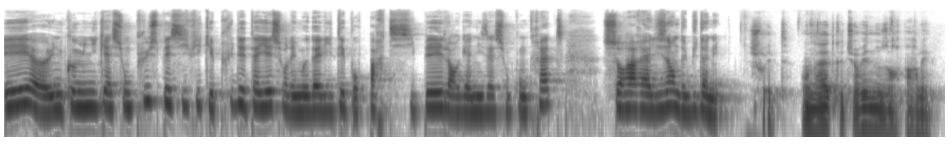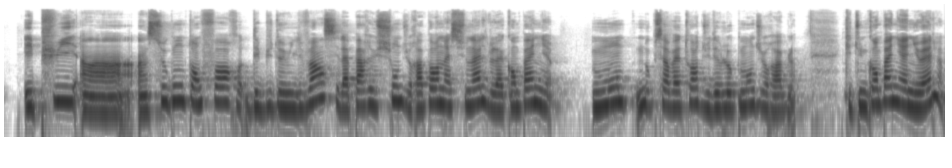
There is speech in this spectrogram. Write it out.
et euh, une communication plus spécifique et plus détaillée sur les modalités pour participer, l'organisation concrète, sera réalisée en début d'année. Chouette. On a hâte que tu reviennes nous en reparler. Et puis un, second temps fort début 2020, c'est la parution du rapport national de la campagne mon Observatoire du développement durable, qui est une campagne annuelle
